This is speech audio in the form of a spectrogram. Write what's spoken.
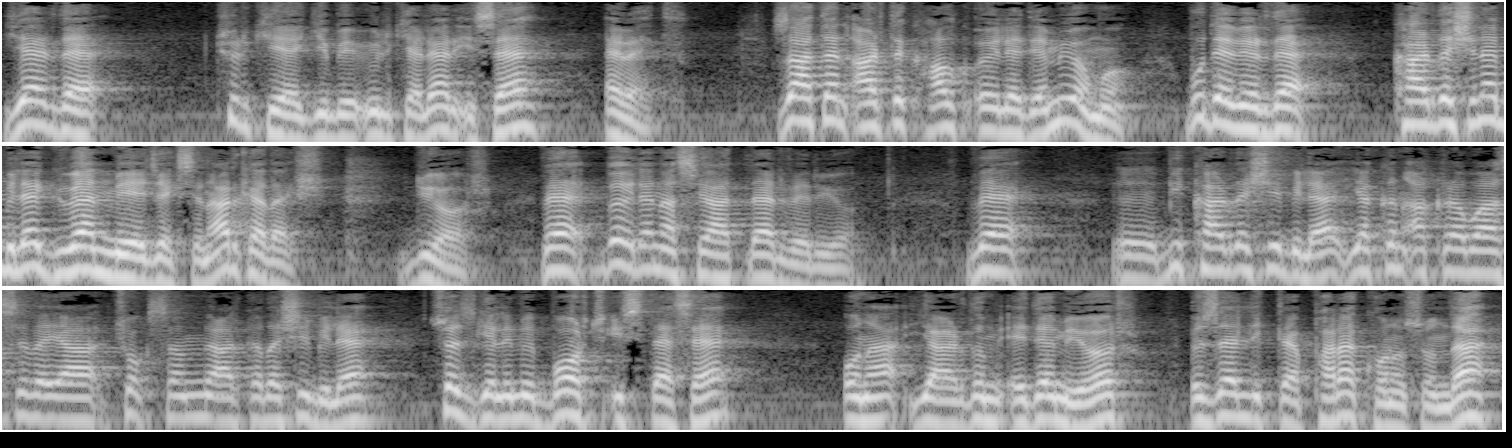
Yerde Türkiye gibi ülkeler ise evet. Zaten artık halk öyle demiyor mu? Bu devirde kardeşine bile güvenmeyeceksin arkadaş diyor. Ve böyle nasihatler veriyor. Ve e, bir kardeşi bile yakın akrabası veya çok samimi arkadaşı bile söz gelimi borç istese ona yardım edemiyor. Özellikle para konusunda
